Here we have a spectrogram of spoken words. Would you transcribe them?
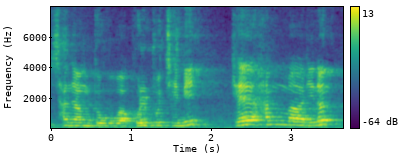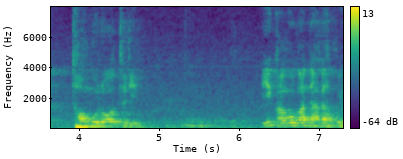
사냥 도구와 골프채 및 개 한 마리는 덤으로 드림. 이 광고가 나가고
